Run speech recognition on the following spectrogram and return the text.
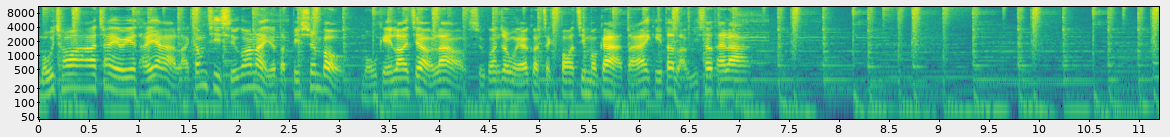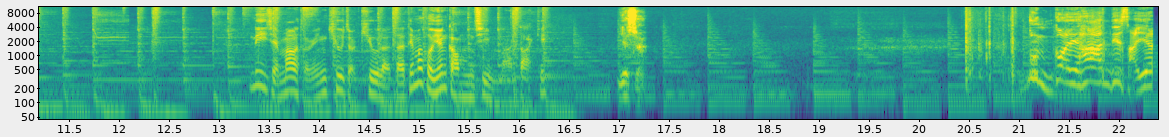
冇錯啊，真係有嘢睇啊！嗱，今次小光啦又特別宣布，冇幾耐之後啦，小光將會有一個直播節目噶，大家記得留意收睇啦。呢隻貓頭鷹 Q 就 Q 啦，但係點解個樣咁似吳萬達嘅？Yes sir，我唔該你慳啲使啊！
